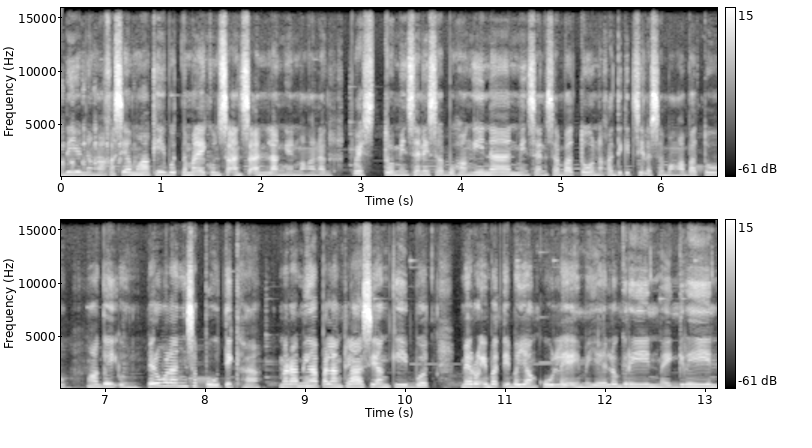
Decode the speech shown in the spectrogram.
Di yun na nga, kasi ang mga kibot naman ay kung saan saan lang yan mga nagpwesto. Minsan ay sa buhanginan, minsan sa bato, nakadikit sila sa mga bato, mga gayon. Pero wala niya sa putik ha. Marami nga palang klase ang kibot. Merong iba't iba yung kulay ay may yellow green, may green,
